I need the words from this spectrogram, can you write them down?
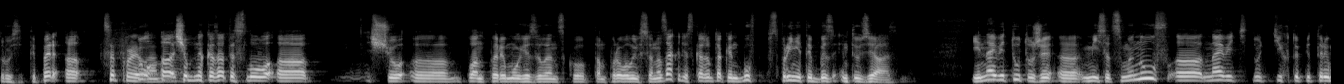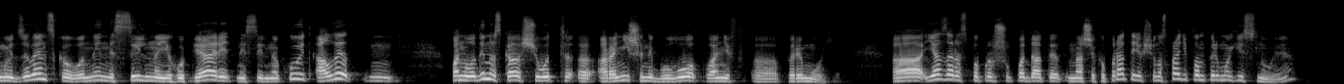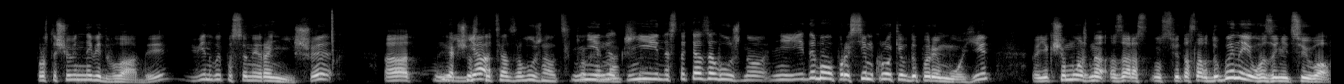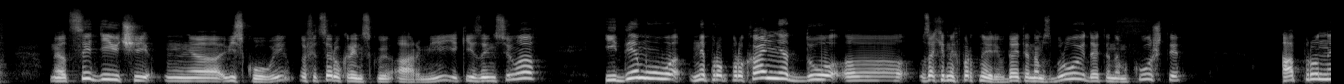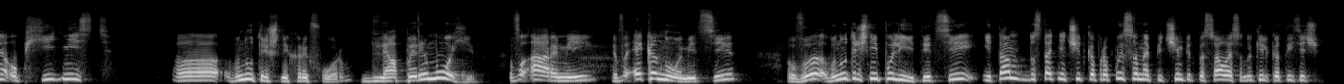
Друзі, тепер е, Це про Ну, щоб не казати слово, що е, план перемоги Зеленського там провалився на заході, скажімо так, він був сприйнятий без ентузіазму. І навіть тут уже е, місяць минув. е, навіть ну, ті, хто підтримують Зеленського, вони не сильно його піарять, не сильно обходять. Але пан Володимир сказав, що от е, а раніше не було планів е, перемоги. А я зараз попрошу подати наших операторів, що насправді план перемоги існує. Просто що він не від влади, він виписаний раніше. А, Якщо я- стаття залужного, це трохи ні, інакше. ні, не стаття залужного. Ні, йдемо про сім кроків до перемоги. Якщо можна зараз, ну Святослав Дубина його зініціював. Це діючий е, військовий офіцер української армії, який зініціював. І йде мова не про прохання до е, західних партнерів: дайте нам зброю, дайте нам кошти, а про необхідність внутрішніх реформ для перемоги в армії, в економіці, в внутрішній політиці, і там достатньо чітко прописано, під чим підписалося ну, кілька тисяч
